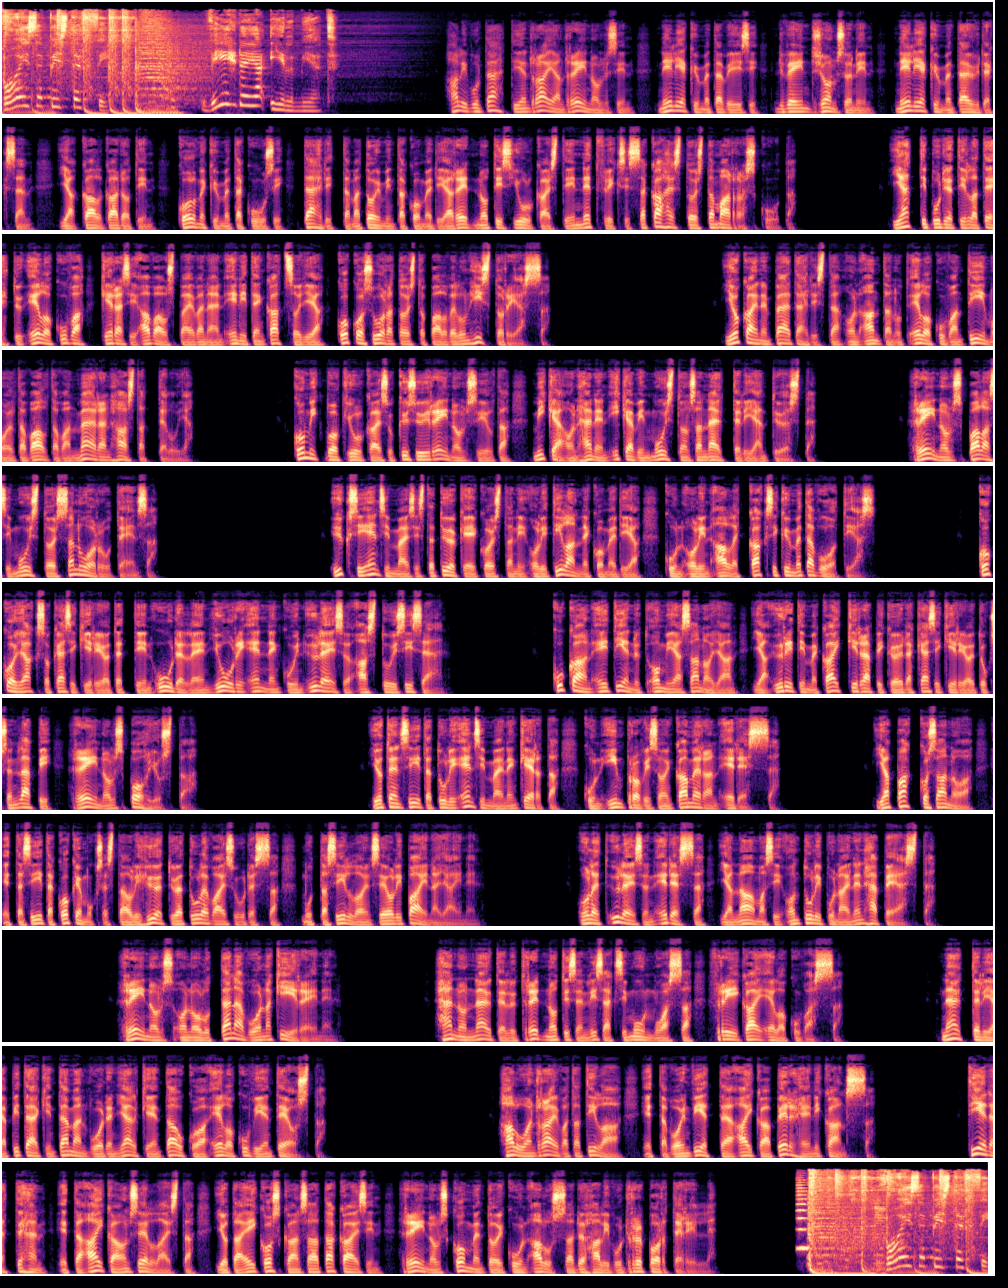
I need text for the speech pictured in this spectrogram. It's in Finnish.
Voise.fi. Viihde ja ilmiöt. Hollywood-tähtien Ryan Reynoldsin 45, Dwayne Johnsonin 49 ja Gal Gadotin 36 tähdittämä toimintakomedia Red Notice julkaistiin Netflixissä 12. marraskuuta. Jättibudjetilla tehty elokuva keräsi avauspäivänään eniten katsojia koko suoratoistopalvelun historiassa. Jokainen päätähdistä on antanut elokuvan tiimoilta valtavan määrän haastatteluja. Comic Book-julkaisu kysyi Reynoldsilta, mikä on hänen ikävin muistonsa näyttelijän työstä. Reynolds palasi muistoissa nuoruuteensa. Yksi ensimmäisistä työkeikoistani oli tilannekomedia, kun olin alle 20-vuotias. Koko jakso käsikirjoitettiin uudelleen juuri ennen kuin yleisö astui sisään. Kukaan ei tiennyt omia sanojaan ja yritimme kaikki räpiköidä käsikirjoituksen läpi, Reynolds pohjustaa. Joten siitä tuli ensimmäinen kerta, kun improvisoin kameran edessä. Ja pakko sanoa, että siitä kokemuksesta oli hyötyä tulevaisuudessa, mutta silloin se oli painajainen. Olet yleisön edessä ja naamasi on tulipunainen häpeästä. Reynolds on ollut tänä vuonna kiireinen. Hän on näytellyt Red Notisen lisäksi muun muassa Free Guy-elokuvassa. Näyttelijä pitääkin tämän vuoden jälkeen taukoa elokuvien teosta. Haluan raivata tilaa, että voin viettää aikaa perheeni kanssa. Tiedättehän, että aika on sellaista, jota ei koskaan saa takaisin, Reynolds kommentoi kuun alussa The Hollywood Reporterille. Voise.fi.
